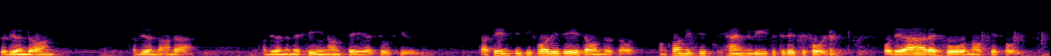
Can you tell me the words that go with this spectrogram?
Så begynner han Så begynner han der. Han begynner med sin anseelse hos Gud. Det finnes ikke kvalitet andre plass. Han kan ikke henvise til dette folk, og det er et hårnakket folk.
